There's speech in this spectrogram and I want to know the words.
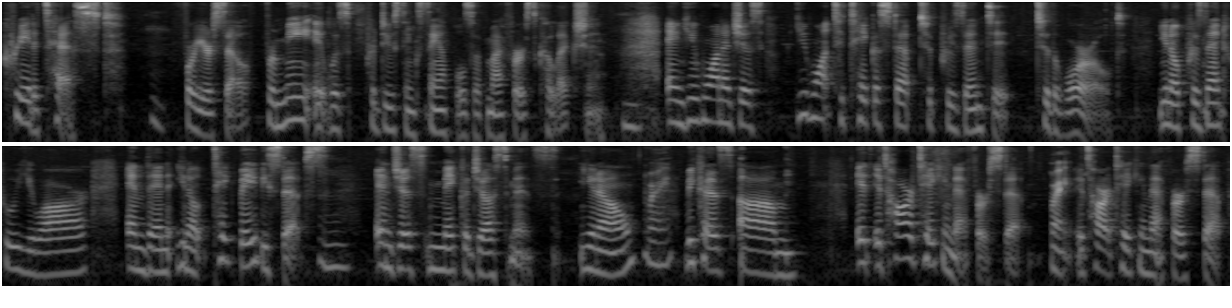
create a test for yourself. For me, it was producing samples of my first collection. And you want to just, you want to take a step to present it to the world. You know, present who you are, and then, you know, take baby steps and just make adjustments, you know? Right. Because, um, it, it's hard taking that first step. Right. It's hard taking that first step,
